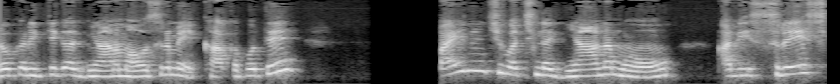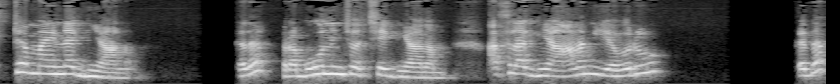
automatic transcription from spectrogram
లోకరీతిగా జ్ఞానం అవసరమే. కాకపోతే పైనుంచి వచ్చిన జ్ఞానము అది శ్రేష్టమైన జ్ఞానం. కదా? ప్రభువు నుంచి వచ్చే జ్ఞానం. అసలు ఆ జ్ఞానం ఎవరు? కదా?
